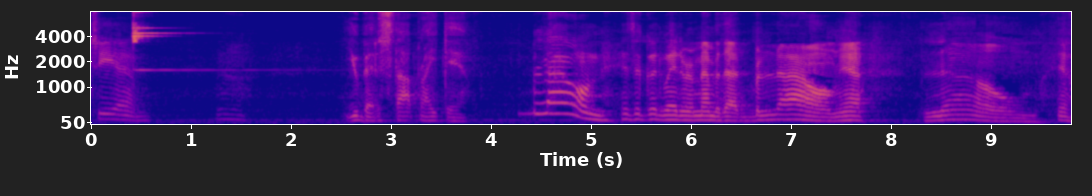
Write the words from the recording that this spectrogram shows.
She, um, You better stop right there. Bloom is a good way to remember that. Bloom, yeah. Bloom, yeah,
